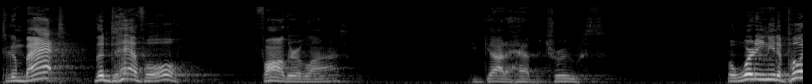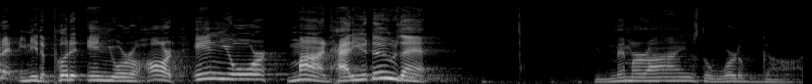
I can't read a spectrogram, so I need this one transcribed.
to combat the devil, father of lies, got to have the truth. But where do you need to put it? You need to put it in your heart, in your mind. How do you do that? You memorize the Word of God.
